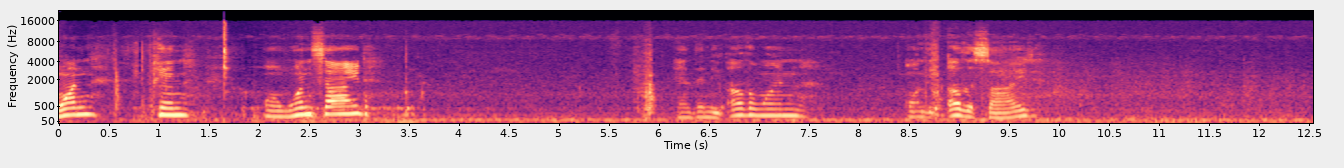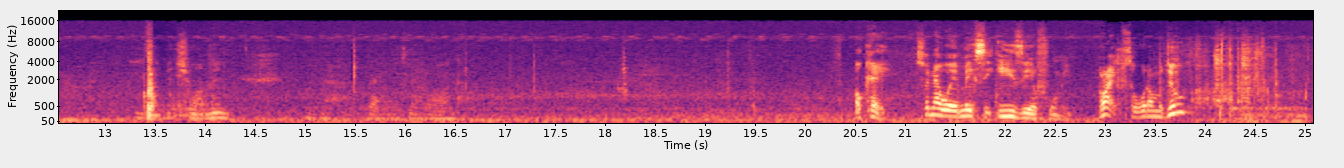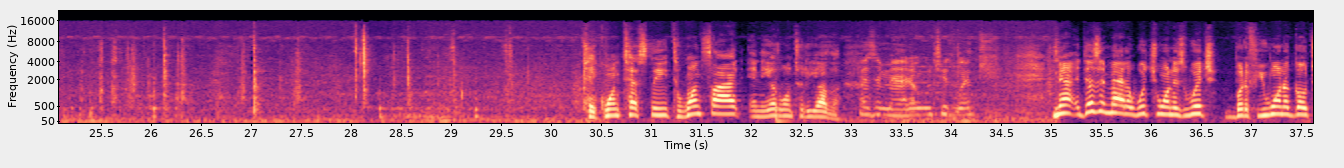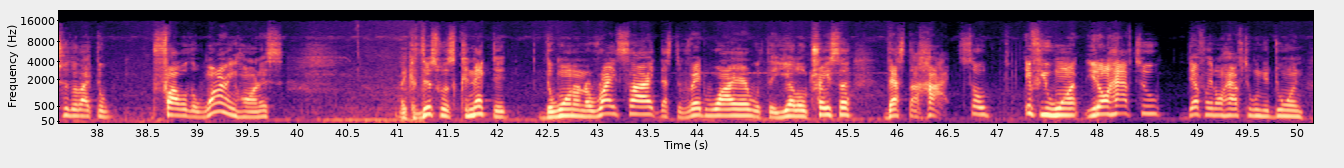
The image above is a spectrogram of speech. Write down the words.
one pin on one side and then the other one on the other side. Make sure I'm in. Okay, so that way it makes it easier for me. All right, so what I'm gonna do take one test lead to one side and the other one to the other. Doesn't matter which is which. Now it doesn't matter which one is which, but if you want to go to the like the follow the wiring harness, like if this was connected, the one on the right side, that's the red wire with the yellow tracer, that's the hot. So if you want, you don't have to, definitely don't have to when you're doing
